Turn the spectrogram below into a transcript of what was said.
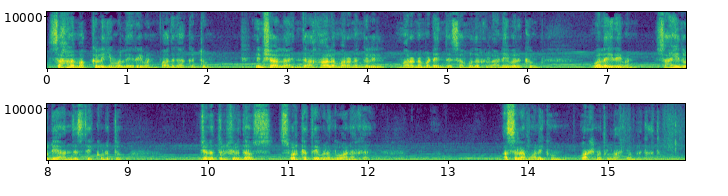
சகல மக்களையும் வல்ல இறைவன் பாதுகாக்கட்டும். இன்ஷா அல்லாஹ் இந்த அகால மரணங்களில் மரணமடைந்த சகோதரர்கள் அனைவருக்கும் வல இறைவன் ஷஹீதுடைய அந்தஸ்தை கொடுத்து ஜனத்துல் ஃபிர்தவுஸ் ஸ்வர்க்கத்தை வழங்குவானாக. அஸ்லாம் அலைக்கும் வரமத்துல்லாஹி வபரகாத்துஹு.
